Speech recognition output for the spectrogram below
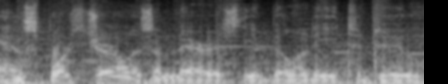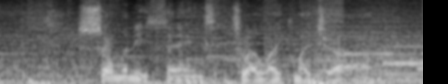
and sports journalism, there is the ability to do so many things. So I like my job.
